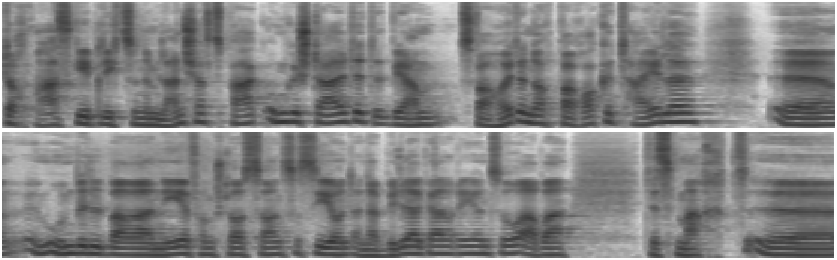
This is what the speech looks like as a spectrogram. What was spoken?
doch maßgeblich zu einem Landschaftspark umgestaltet. Wir haben zwar heute noch barocke Teile äh, in unmittelbarer Nähe vom Schloss Sanssouci und an der Bildergalerie und so, aber das macht äh,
